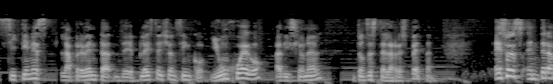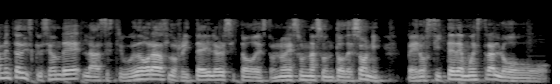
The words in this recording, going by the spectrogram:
Si tienes la preventa de PlayStation 5 y un juego adicional, entonces te la respetan. Eso es enteramente a discreción de las distribuidoras, los retailers y todo esto. No es un asunto de Sony, pero sí te demuestra lo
